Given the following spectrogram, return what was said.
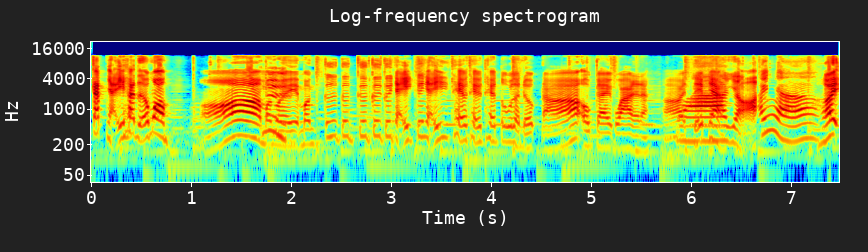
cách nhảy hết rồi đúng không? Đó mọi người mình cứ cứ cứ cứ cứ nhảy cứ nhảy theo theo theo tôi là được. Đó ok qua đây nè. Rồi tiếp nha. Wow, giỏi Hey,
